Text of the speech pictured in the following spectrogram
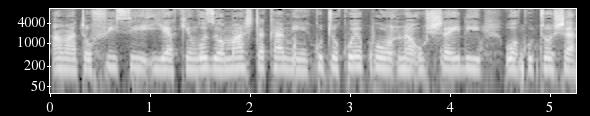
ama hata ofisi ya kiongozi wa mashtaka ni kutokuwepo na ushahidi wa kutosha.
